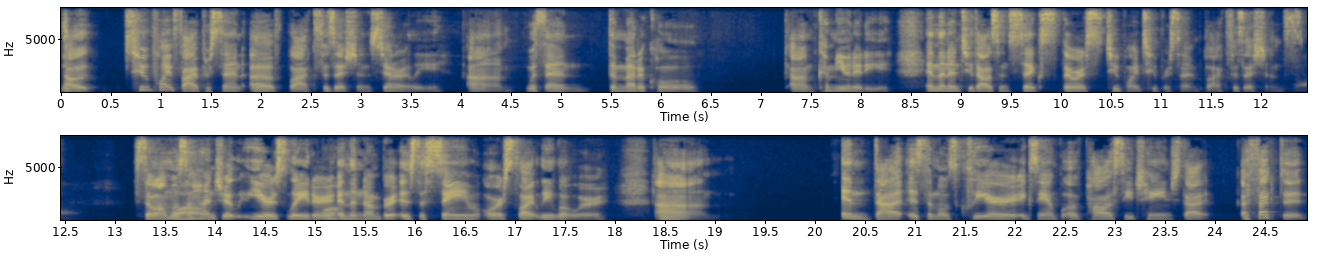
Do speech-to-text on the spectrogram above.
about 2.5% of black physicians generally um, within the medical um, community. And then in 2006, there was 2.2% black physicians. Wow. So almost a wow. hundred years later, wow. and the number is the same or slightly lower. Um, and that is the most clear example of policy change that affected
